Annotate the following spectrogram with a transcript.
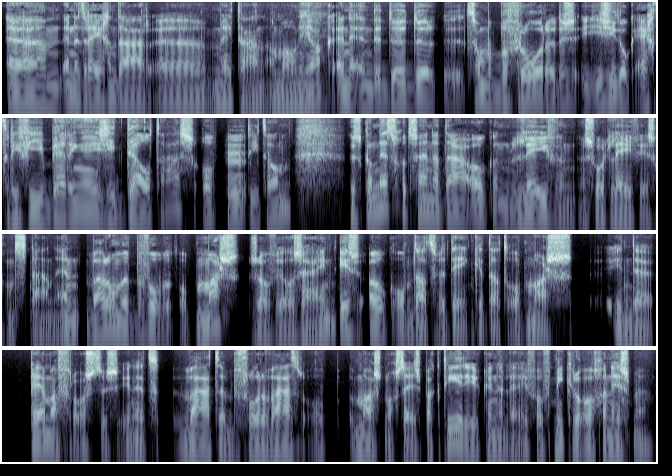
Ja. Um, en het regent daar uh, methaan, ammoniak. En, en de, de, de, het is allemaal bevroren. Dus je ziet ook echt rivierbeddingen. Je ziet delta's op hm. Titan. Dus het kan net zo goed zijn dat daar ook een leven, een soort leven is ontstaan. En waarom we bijvoorbeeld op Mars zoveel zijn... is ook omdat we denken dat op Mars in de permafrost... dus in het water, bevroren water op Mars nog steeds bacteriën kunnen leven of micro-organismen.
